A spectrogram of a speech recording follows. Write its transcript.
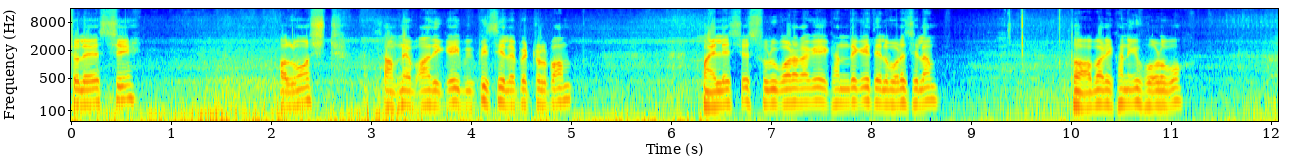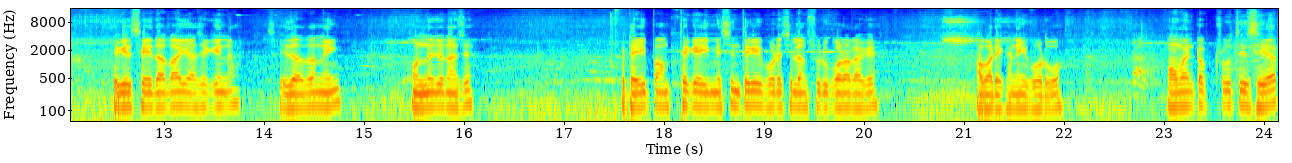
চলে এসছি। অলমোস্ট সামনে বাঁ দিকেই বিপিসিএলে পেট্রোল পাম্প মাইলেজ শেষ শুরু করার আগে এখান থেকেই তেল ভরেছিলাম। তো আবার এখানেই ভরবো। দেখি সেই দাদাই আছে কি না সেই দাদা নেই, অন্যজন আছে। এটা এই পাম্প থেকে, এই মেশিন থেকেই ভরেছিলাম শুরু করার আগে। আবার এখানেই ভরবো। Moment of truth is here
